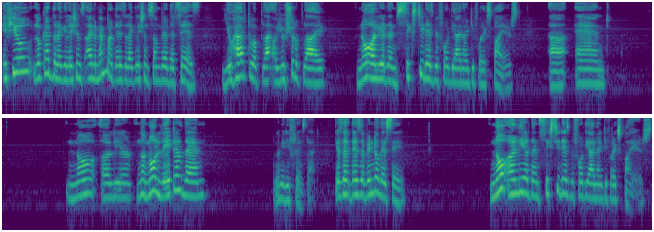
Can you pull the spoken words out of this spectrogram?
if you look at the regulations, I remember there is a regulation somewhere that says you have to apply or you should apply no earlier than 60 days before the I-94 expires uh, and no earlier no no later than let me rephrase that. There's a there's a window they say no earlier than 60 days before the I-94 expires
